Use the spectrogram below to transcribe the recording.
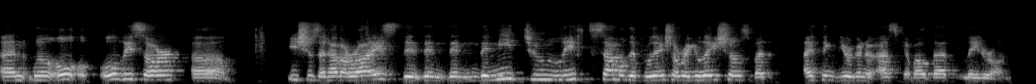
And well, all, all these are uh, issues that have arisen, the, need to lift some of the prudential regulations, but I think you're going to ask about that later on.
